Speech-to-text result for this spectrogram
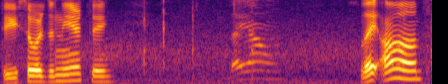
Do your swords in the air thing. Lay on. Lay arms.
